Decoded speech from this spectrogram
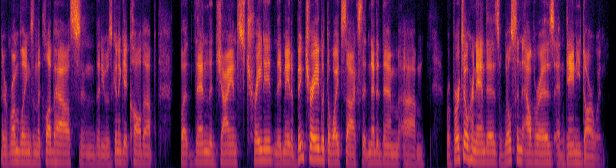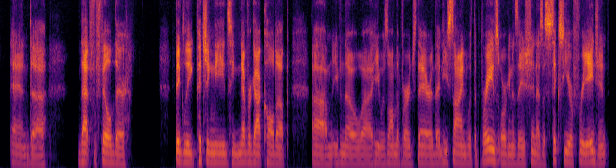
There were rumblings in the clubhouse, and that he was going to get called up but then the Giants traded. They made a big trade with the White Sox that netted them um, Roberto Hernandez, Wilson Alvarez, and Danny Darwin. And uh, that fulfilled their big league pitching needs. He never got called up, um, even though uh, he was on the verge there. Then he signed with the Braves organization as a six year free agent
